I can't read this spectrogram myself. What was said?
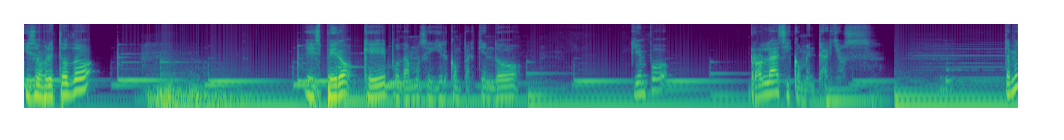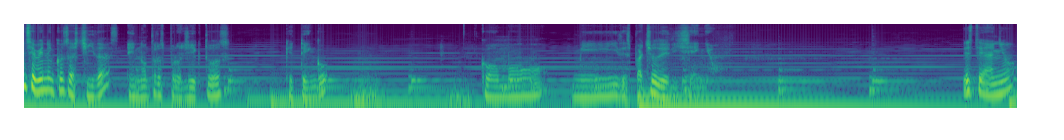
Y sobre todo, espero que podamos seguir compartiendo tiempo, rolas y comentarios. También se vienen cosas chidas en otros proyectos que tengo, como mi despacho de diseño. Este año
